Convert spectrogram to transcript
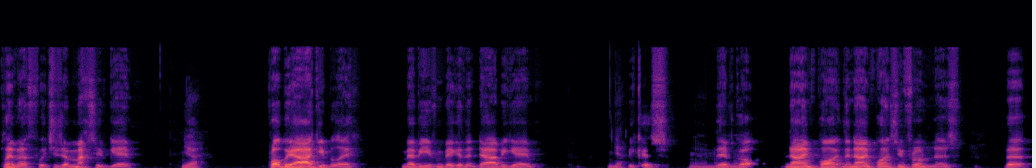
Plymouth, which is a massive game. Yeah, probably arguably maybe even bigger than Derby game. Yeah, because yeah, they've got nine point the nine points in front of us, but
